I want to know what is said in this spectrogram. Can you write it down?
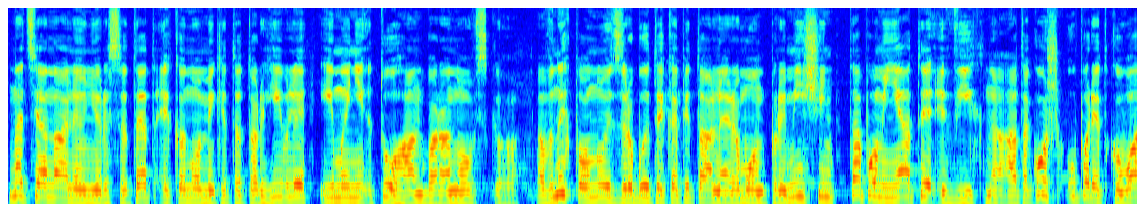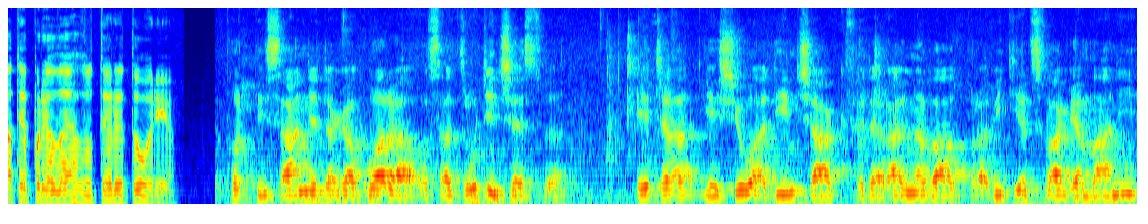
національний університет економіки та торгівлі імені Туган Барановського. В них планують зробити капітальний ремонт приміщень та поміняти вікна, а також упорядкувати прилеглу територію. Podpisanie dogovora o сотрудничестве eta Jeshua Adinchak, Federalnaval Pravitjetsva Germani,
